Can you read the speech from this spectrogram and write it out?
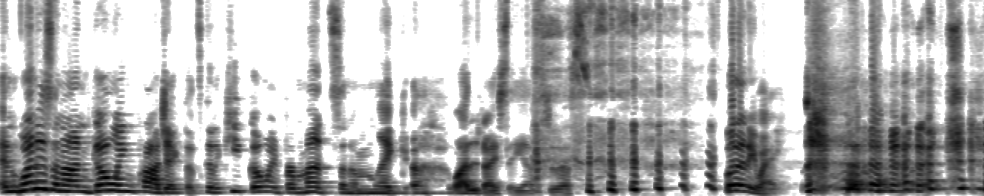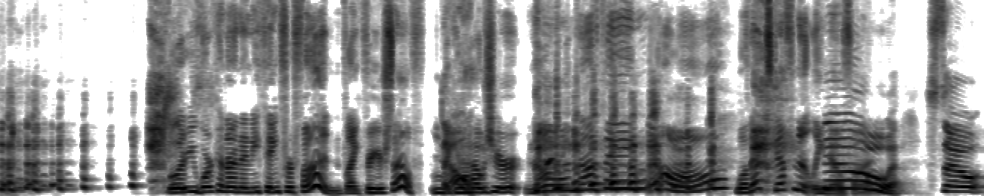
And one is an ongoing project that's going to keep going for months. And I'm like, why did I say yes to this? but anyway. Well, are you working on anything for fun, like for yourself? Like, No. how's your no nothing? Oh, well, that's definitely no, fun. So,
